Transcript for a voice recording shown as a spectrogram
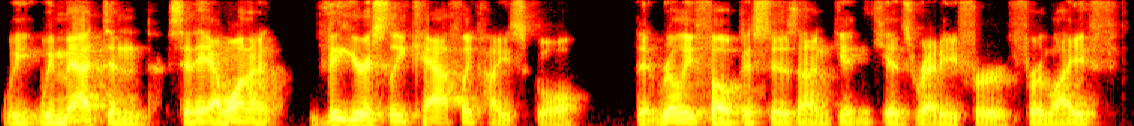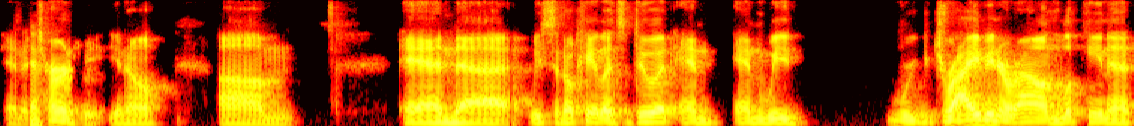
we we met and said, Hey, I want a vigorously Catholic high school that really focuses on getting kids ready for for life and eternity, you know. Um, and uh, we said, okay, let's do it. And and we were driving around looking at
